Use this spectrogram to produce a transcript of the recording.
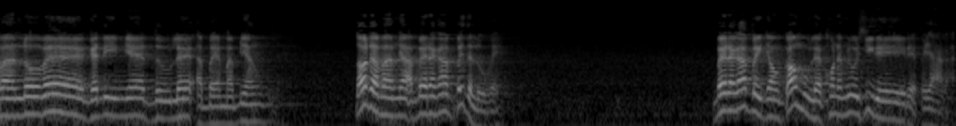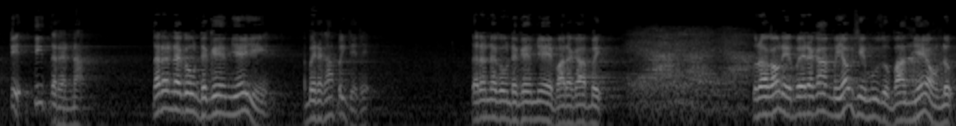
ပန်လိုပဲဂတိမြဲသူလဲအပယ်မပြောင်းသောတာပန်များအပယ်တကားပိတ်တယ်လို့ပဲပယ်တကားပိတ်ကြောင်ကောင်းမှုလဲခုနှစ်မျိုးရှိတယ်တဲ့ဘုရားကတစ်တိတရဏတရဏဂုံတကယ်မြဲရင်အပယ်တကားပိတ်တယ်တဲ့ တရဏဂုံတကယ်မြဲဘာတကားပိတ်သူတော်ကောင်းတွေပယ်တကားမရောက်ချင်မှုဆိုဘာမြဲအောင်လုပ်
